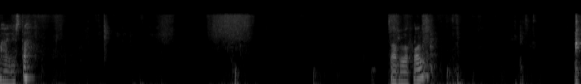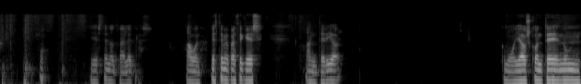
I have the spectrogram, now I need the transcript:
Ahí está. Oh, y este no trae letras. Ah, bueno, este me parece que es anterior. Como ya os conté en un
